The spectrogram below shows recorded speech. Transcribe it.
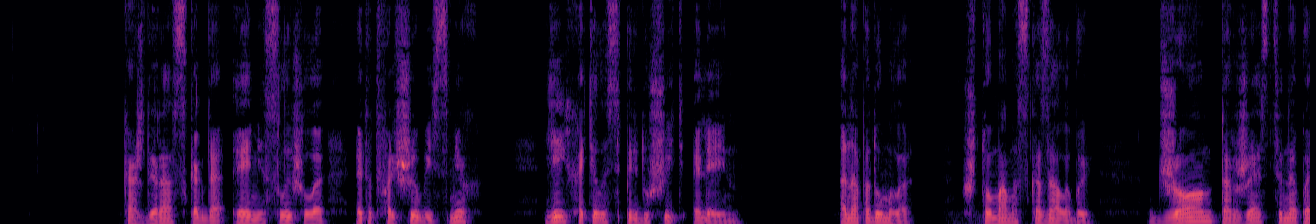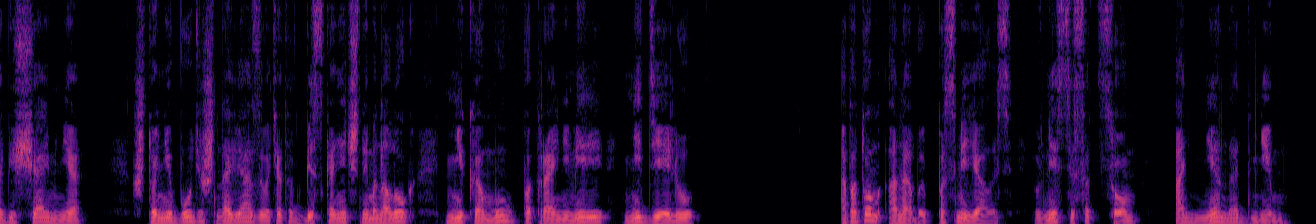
Каждый раз, когда Эми слышала этот фальшивый смех, ей хотелось придушить Элейн. Она подумала, что мама сказала бы, «Джон, торжественно пообещай мне, что не будешь навязывать этот бесконечный монолог никому, по крайней мере, неделю». А потом она бы посмеялась вместе с отцом, а не над ним.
